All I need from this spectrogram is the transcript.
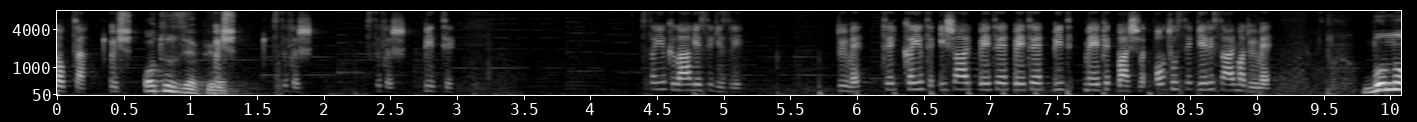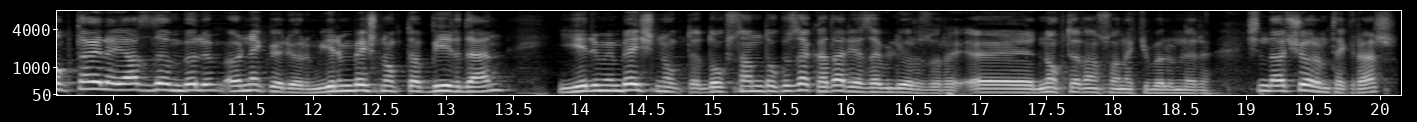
Nokta. 3. 30 yapıyorum. 3. 0. 0. Bitti. Sayı klavyesi gizli. Düğme. Tek kayıt. işaret. BT. BT. Bit. MP. Başla. 30. Geri sarma düğme. Bu noktayla yazdığım bölüm örnek veriyorum 25.1'den 25.99'a kadar yazabiliyoruz oraya ee, noktadan sonraki bölümleri. Şimdi açıyorum tekrar.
